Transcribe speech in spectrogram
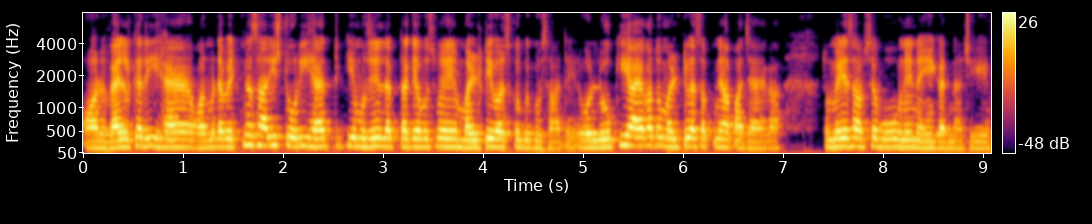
और वेलकरी है और मतलब इतना सारी स्टोरी है कि मुझे नहीं लगता कि अब उसमें मल्टीवर्स को भी घुसा दे। वो लोकी आएगा तो मल्टीवर्स अपने आप आ जाएगा। तो मेरे हिसाब से वो उन्हें नहीं करना चाहिए।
